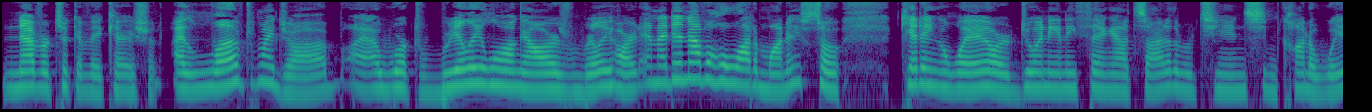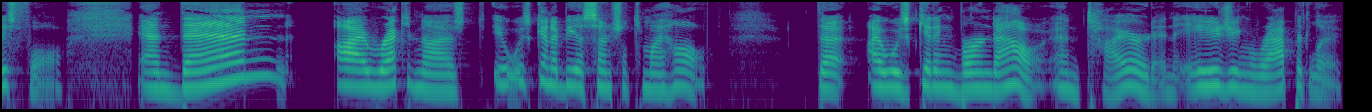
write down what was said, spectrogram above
never took a vacation. I loved my job. I worked really long hours, really hard, and I didn't have a whole lot of money. So getting away or doing anything outside of the routine seemed kind of wasteful. And then I recognized it was going to be essential to my health, that I was getting burned out and tired and aging rapidly.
